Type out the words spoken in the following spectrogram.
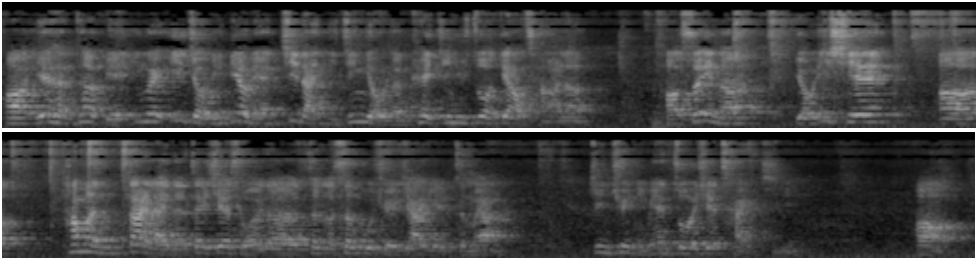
啊，也很特别，因为一九零六年，既然已经有人可以进去做调查了，好，所以呢，有一些呃，他们带来的这些所谓的这个生物学家也怎么样，进去里面做一些采集，好，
